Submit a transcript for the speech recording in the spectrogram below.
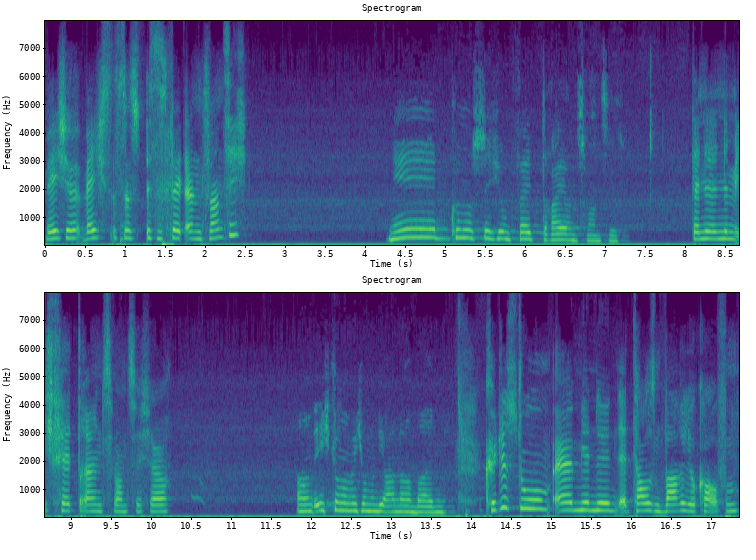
Welche? Welches ist das? Ist es Feld 21? Nee, du kümmerst dich um Feld 23. Dann nehme ich Feld 23, ja. Und ich kümmere mich um die anderen beiden. Könntest du äh, mir einen äh, 1000 Vario kaufen?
